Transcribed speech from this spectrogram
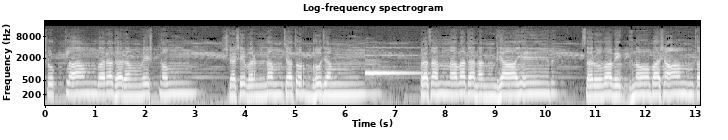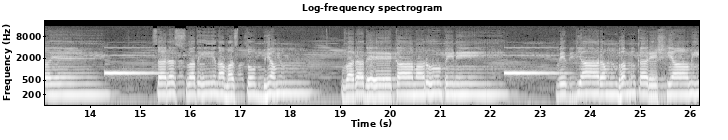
शुक्लाम्बरधरं विष्णुं शशिवर्णं चतुर्भुजम् प्रसन्नवदनं ध्यायेद् सर्वविघ्नोपशान्तये सरस्वती नमस्तुभ्यं वरदे कामरूपिणी विद्यारम्भं करिष्यामि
